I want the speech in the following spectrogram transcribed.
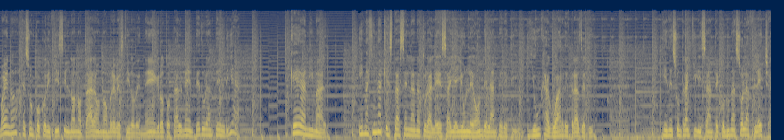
Bueno, es un poco difícil no notar a un hombre vestido de negro totalmente durante el día. ¿Qué animal? Imagina que estás en la naturaleza y hay un león delante de ti y un jaguar detrás de ti. Tienes un tranquilizante con una sola flecha.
